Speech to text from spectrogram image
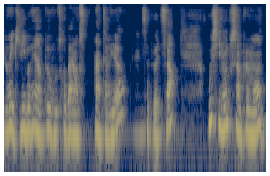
de rééquilibrer un peu votre balance intérieure. Ça peut être ça. Ou sinon, tout simplement,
